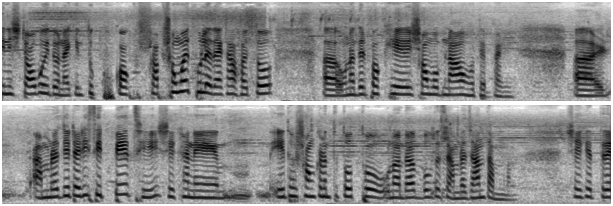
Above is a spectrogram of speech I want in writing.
জিনিসটা অবৈধ না, কিন্তু সব সময় খুলে দেখা হয়তো ওনাদের পক্ষে সম্ভব নাও হতে পারে। আর আমরা যেটা রিসিপ্ট পেয়েছি, সেখানে এ সংক্রান্ত তথ্য ওনারা বলতেছে, আমরা জানতাম না। সেক্ষেত্রে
